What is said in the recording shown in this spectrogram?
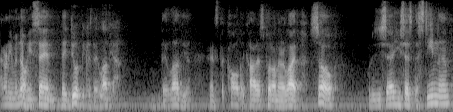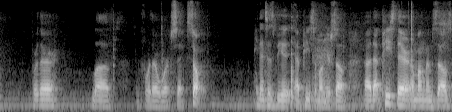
I don't even know. He's saying they do it because they love you. They love you. And it's the call that God has put on their life. So, what does he say? He says, esteem them for their love and for their work's sake. So, he then says, be at peace among yourself. Uh, that peace there among themselves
